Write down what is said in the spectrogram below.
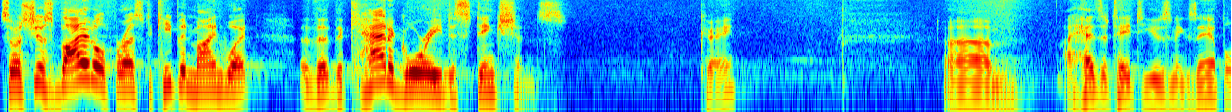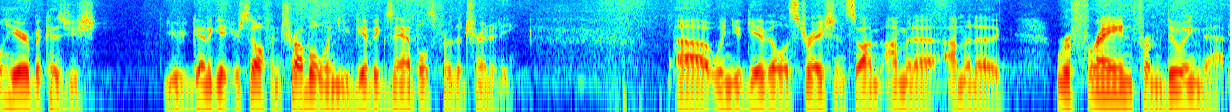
So it's just vital for us to keep in mind what the, the category distinctions okay? Um, I hesitate to use an example here because you sh- you're going to get yourself in trouble when you give examples for the Trinity, uh, when you give illustrations. So I'm, I'm going to I'm to refrain from doing that.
